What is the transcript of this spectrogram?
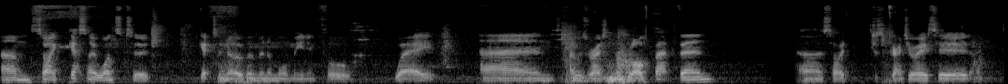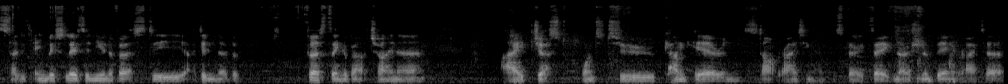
Um, so I guess I wanted to get to know them in a more meaningful way, and I was writing a blog back then. Uh, so I just graduated. I studied English lit in university. I didn't know the first thing about China. I just wanted to come here and start writing. I had this very vague notion of being a writer.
